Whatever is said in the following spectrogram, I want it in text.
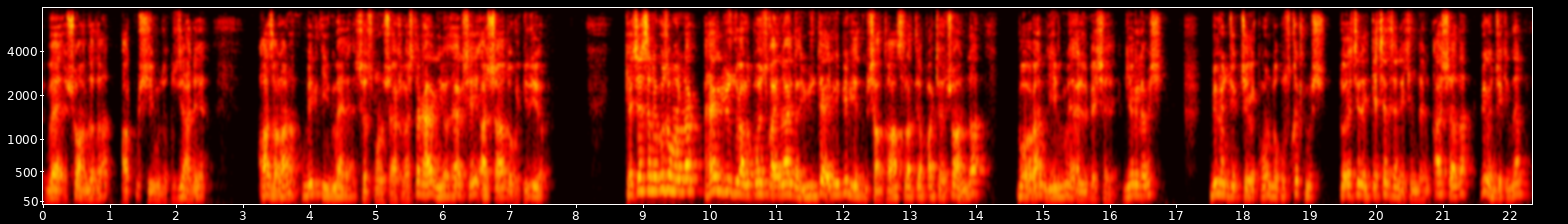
ve şu anda da 60.29. Yani azalan bir ivme söz konusu arkadaşlar. Her, her şey aşağı doğru gidiyor. Geçen sene bu zamanlar her 100 liralık öz kaynağıyla %51.76 hasılat yaparken şu anda bu oran 20.55'e gerilemiş. Bir önceki çeyrek 19.40'mış. Dolayısıyla geçen senekinden aşağıda bir öncekinden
